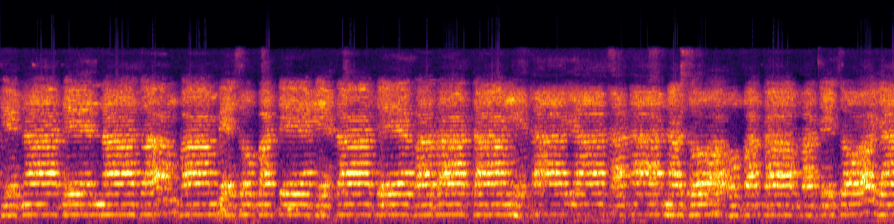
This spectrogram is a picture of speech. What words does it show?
คินาเทนาสังฆามเมสุปฏิกิตาเทกราตังหิตายาสนานาโสอุปกาปฏิโสยา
